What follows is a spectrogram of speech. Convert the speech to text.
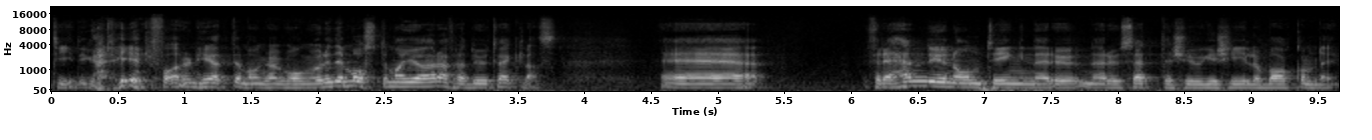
tidigare erfarenheter många gånger. Och det måste man göra för att utvecklas. Eh, för det händer ju någonting när du, när du sätter 20 kilo bakom dig.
